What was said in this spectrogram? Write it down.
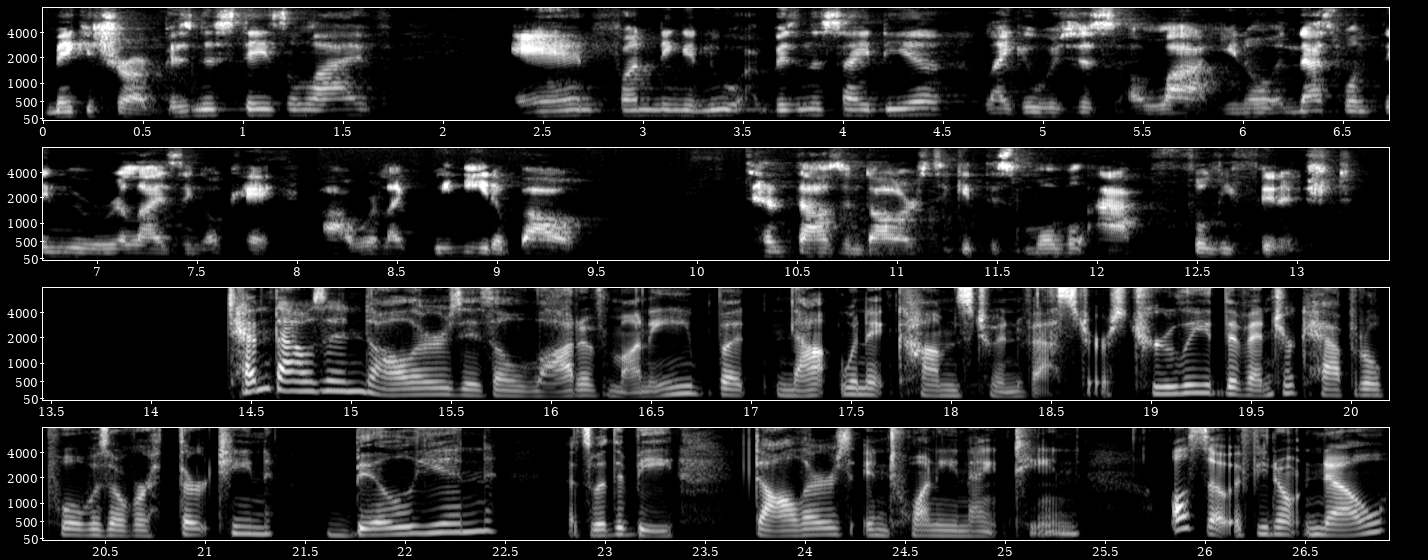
making sure our business stays alive and funding a new business idea like it was just a lot you know and that's one thing we were realizing okay uh, we're like we need about $10,000 to get this mobile app fully finished. $10,000 is a lot of money, but not when it comes to investors. Truly, the venture capital pool was over 13 billion, that's with a B, dollars in 2019. Also, if you don't know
